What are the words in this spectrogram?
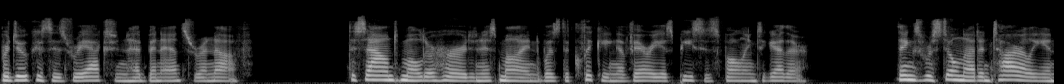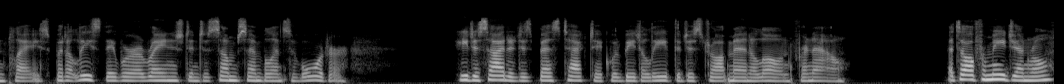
Bradukas's reaction had been answer enough. The sound Mulder heard in his mind was the clicking of various pieces falling together. Things were still not entirely in place, but at least they were arranged into some semblance of order. He decided his best tactic would be to leave the distraught man alone for now. That's all from me, General.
